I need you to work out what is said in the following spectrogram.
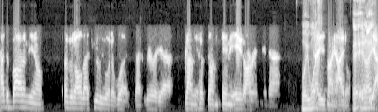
at the bottom, you know, of it all. That's really what it was. That really uh, got me hooked on Sammy Hagar and, and uh, well, he wants, that is my idol. And, and I yeah.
